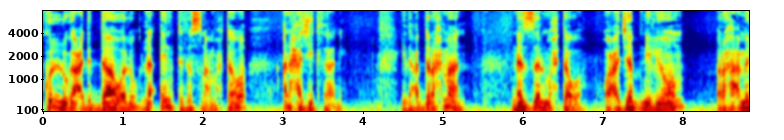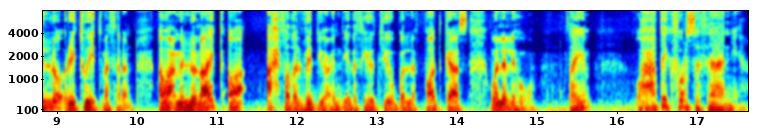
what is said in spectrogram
كله قاعد يتداوله لا أنت تصنع محتوى أنا حجيك ثاني. إذا عبد الرحمن نزل محتوى وعجبني اليوم راح أعمل له retweet مثلا أو أعمل له like أو أحفظ الفيديو عندي إذا في يوتيوب ولا في بودكاست ولا اللي هو. طيب وهعطيك فرصة ثانية.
